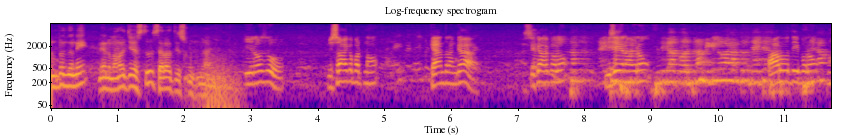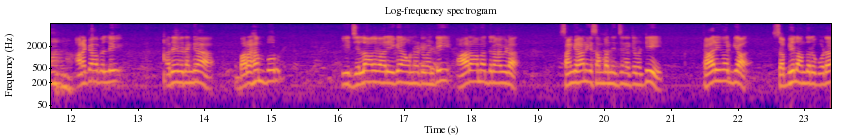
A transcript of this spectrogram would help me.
ఉంటుందని నేను మనవి చేస్తూ సెలవు తీసుకుంటున్నాను. ఈరోజు విశాఖపట్నం కేంద్రంగా శ్రీకాకుళం విజయనగరం పార్వతీపురం అనకాపల్లి అదేవిధంగా బరహంపూర్ ఈ జిల్లాల వారీగా ఉన్నటువంటి ఆరామ ద్రావిడ సంఘానికి సంబంధించినటువంటి కార్యవర్గ సభ్యులందరూ కూడా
